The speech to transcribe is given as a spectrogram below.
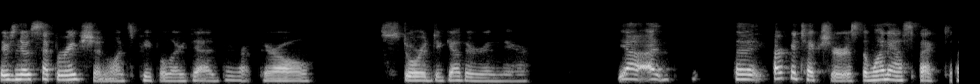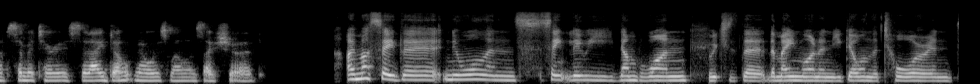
there's no separation once people are dead. They're, they're all stored together in there. Yeah I, the architecture is the one aspect of cemeteries that i don't know as well as i should I must say the New Orleans St. Louis number one, which is the, the main one, and you go on the tour, and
